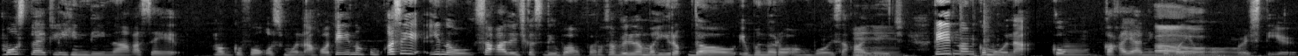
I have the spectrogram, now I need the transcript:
most likely hindi na kasi mag-focus muna ako. Tingnan ko, kasi, you know, sa college kasi, di ba, parang sabi nila mahirap daw, iba na raw ang boy sa college. Tingnan ko muna kung kakayanin ko ba Ah, yung oo. first year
